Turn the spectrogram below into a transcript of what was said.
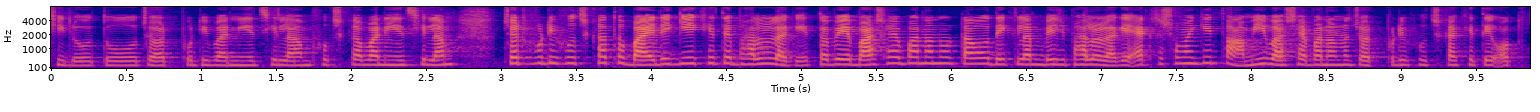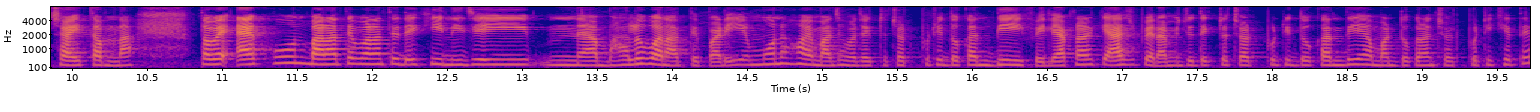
ছিল, তো চটপটি বানিয়েছিলাম, ফুচকা বানিয়েছিলাম। চটপটি, ফুচকা তো বাইরে গিয়ে খেতে ভালো লাগে, তবে বাসায় বানানোটাও দেখলাম বেশ ভালো লাগে। একটা সময় কিন্তু আমি বাসায় বানানো চটপটি, ফুচকা খেতে অত চাইতাম না, তবে এখন বানাতে বানাতে দেখি নিজেই ভালো বানাতে পারি। মনে হয় মাঝে মাঝে একটা চটপটি দোকান দিয়েই ফেলি। আপনারা কি আসবেন? আমি যদি একটা চটপটি দোকান দিয়ে আমার দোকানে চটপটি খেতে?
